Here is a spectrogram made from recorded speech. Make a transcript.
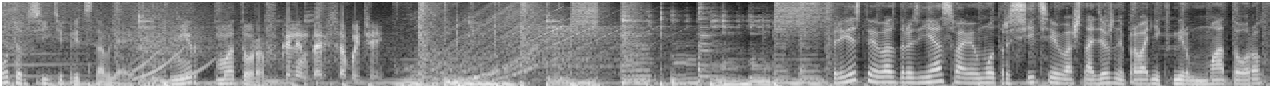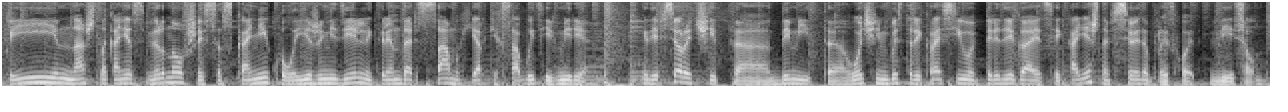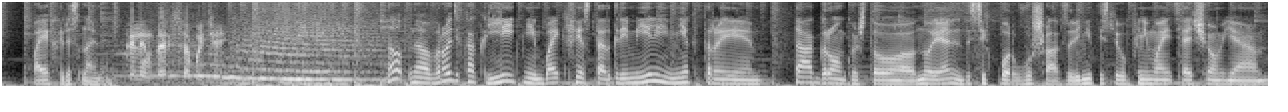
Мотор Сити представляет Мир моторов. Календарь событий. Приветствую вас, друзья! С вами Мотор Сити, ваш надежный проводник в мир моторов и наш, наконец, вернувшийся с каникул еженедельный календарь самых ярких событий в мире, где все рычит, э, дымит, э, очень быстро и красиво передвигается, и, конечно, все это происходит весело. Поехали с нами. Календарь событий. Ну, вроде как летние байкфесты отгремели, некоторые так громко, что, ну, реально до сих пор в ушах звенит, если вы понимаете, о чем я.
